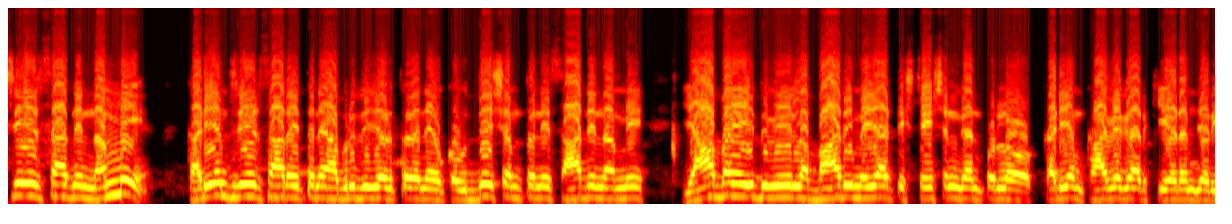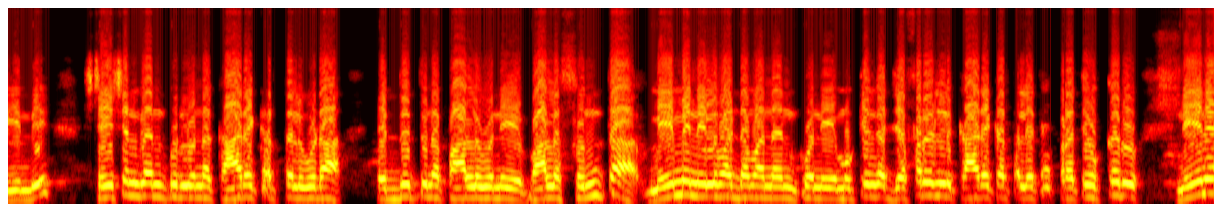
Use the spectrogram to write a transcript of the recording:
శ్రీహరి సార్ని నమ్మి కడియం శ్రీహరి సార్ అయితేనే అభివృద్ధి జరుగుతుందనే ఒక ఉద్దేశంతో సార్ని నమ్మి యాభై ఐదు వేల భారీ మెజార్టీ స్టేషన్ గన్పూర్లో కడియం కావ్య గారికి ఇవ్వడం జరిగింది. స్టేషన్ గన్పూర్లో ఉన్న కార్యకర్తలు కూడా పెద్ద ఎత్తున పాల్గొని వాళ్ళ సొంత మేమే నిలబడ్డామని అనుకుని ముఖ్యంగా జఫర్గడ్ కార్యకర్తలు అయితే ప్రతి ఒక్కరు నేనే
